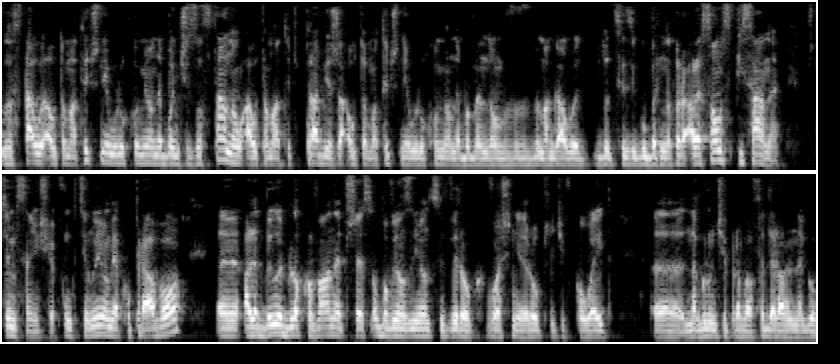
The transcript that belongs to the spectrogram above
zostały automatycznie uruchomione, bądź zostaną prawie że automatycznie uruchomione, bo będą wymagały decyzji gubernatora, ale są spisane w tym sensie, funkcjonują jako prawo, y, ale były blokowane przez obowiązujący wyrok właśnie Roe przeciwko Wade na gruncie prawa federalnego,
